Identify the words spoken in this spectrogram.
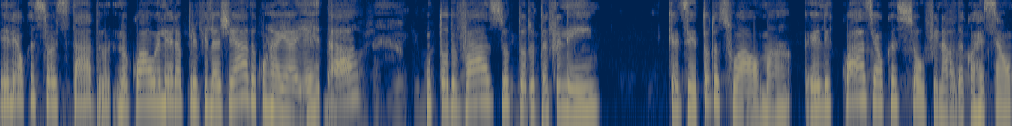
ele alcançou o estado no qual ele era privilegiado com Hayá e Erdá, com todo vaso, todo Tefilin, quer dizer, toda a sua alma. Ele quase alcançou o final da correção.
